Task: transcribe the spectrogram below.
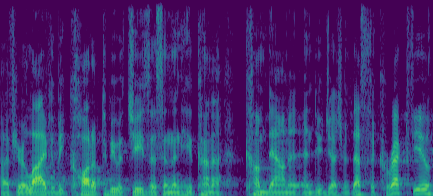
Uh, if you're alive, you'll be caught up to be with Jesus, and then he'll kind of come down and, and, do judgment. That's the correct view,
